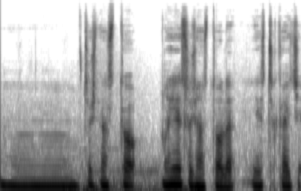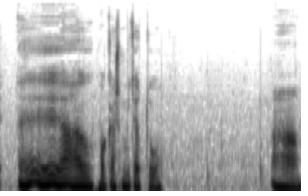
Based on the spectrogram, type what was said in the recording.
Mm, coś na sto... No jest coś na stole. Jest, czekajcie. Yy, au, pokaż mi to tu. Aha.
